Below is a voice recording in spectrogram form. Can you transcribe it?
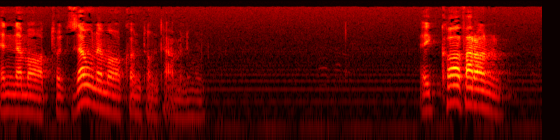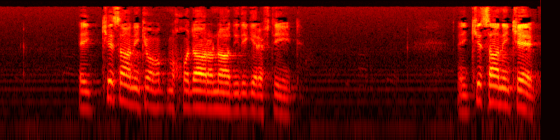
انما تجزون ما کنتم تعملون. ای کافران ای کسانی که حکم خدا را نادیده گرفتید ای کسانی که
